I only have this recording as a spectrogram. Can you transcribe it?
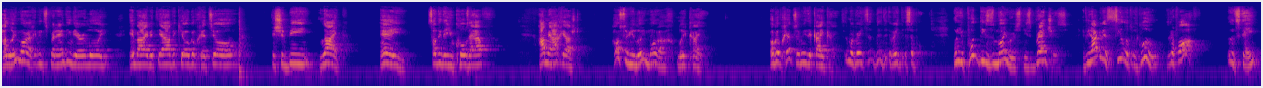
Haloi Morach, he didn't spread anything there. It should be like a, something that you close half. It's very, very simple. When you put these moiras, these branches, if you're not going to seal it with glue, it's going to fall off. It doesn't stay.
